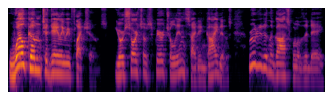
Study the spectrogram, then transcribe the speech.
Welcome to Daily Reflections, your source of spiritual insight and guidance rooted in the gospel of the day.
